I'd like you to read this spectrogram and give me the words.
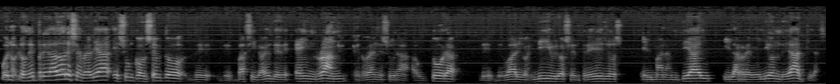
Bueno, los depredadores en realidad es un concepto de, de- básicamente de Ayn Rand. Ayn Rand es una autora de, varios libros, entre ellos El manantial y la rebelión de Atlas.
